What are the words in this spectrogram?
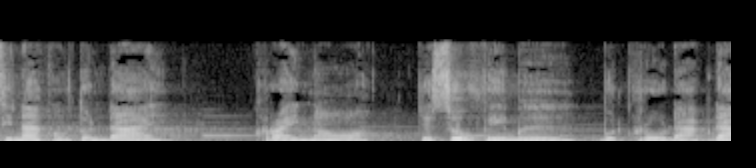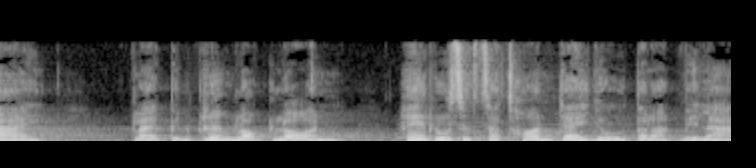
ที่หน้าของตนได้ ใครหนอจะสู้ฝีมือบุตรครูดาบได้ กลายเป็นเครื่องหลอกหลอน ให้รู้สึกสะท้อนใจอยู่ตลอดเวลา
